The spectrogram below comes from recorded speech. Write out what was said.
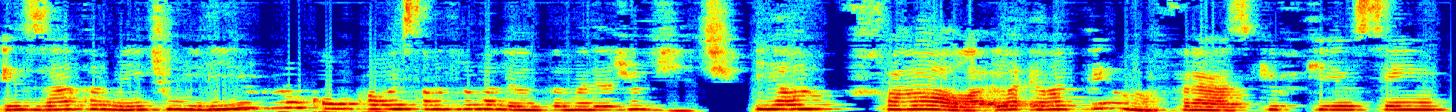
exatamente o livro com o qual eu estava trabalhando, da Maria Judite. E ela fala, ela, ela tem uma frase que eu fiquei assim.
